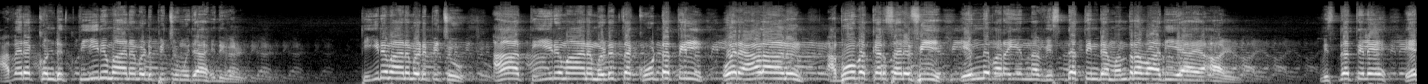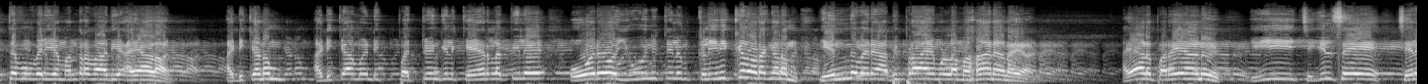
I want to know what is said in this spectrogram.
അവരെ കൊണ്ട് തീരുമാനമെടുപ്പിച്ചു മുജാഹിദുകൾ. തീരുമാനമെടുപ്പിച്ചു. ആ തീരുമാനമെടുത്ത കൂട്ടത്തിൽ ഒരാളാണ് അബൂബക്കർ സലഫി എന്ന് പറയുന്ന വിസ്ഡത്തിന്റെ മന്ത്രവാദിയായ ആൾ. വിസ്ഡത്തിലെ ഏറ്റവും വലിയ മന്ത്രവാദി അയാളാണ്. അടിക്കണം അടിക്കാൻ വേണ്ടി പറ്റുമെങ്കിൽ കേരളത്തിലെ ഓരോ യൂണിറ്റിലും ക്ലിനിക്ക് തുടങ്ങണം എന്ന് വരെ അഭിപ്രായമുള്ള മഹാനാണ് അയാൾ. അയാൾ പറയാണ് ഈ ചികിത്സയെ ചില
